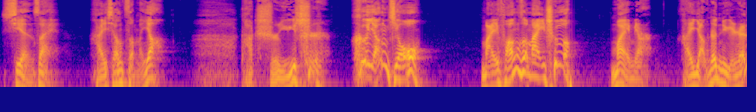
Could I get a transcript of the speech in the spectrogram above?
现在还想怎么样？他吃鱼翅，喝洋酒。买房子买车，外面还养着女人。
